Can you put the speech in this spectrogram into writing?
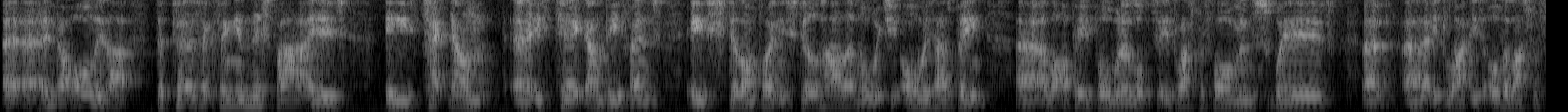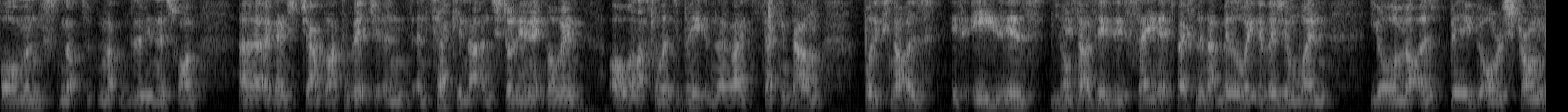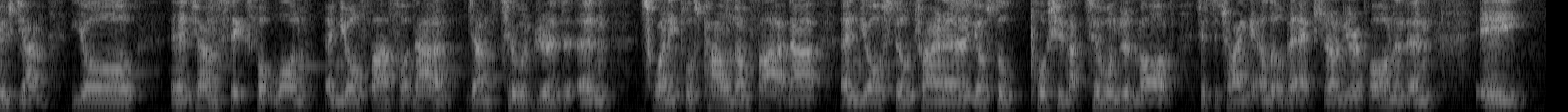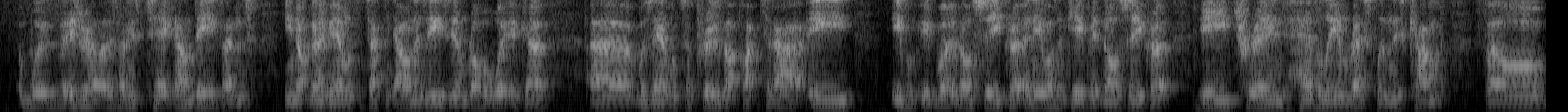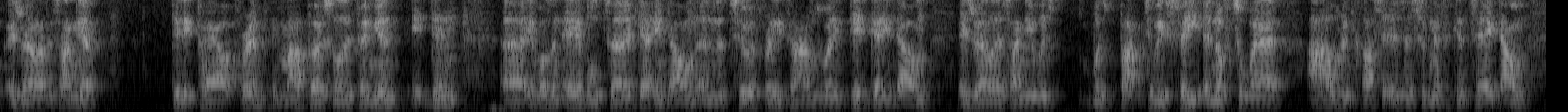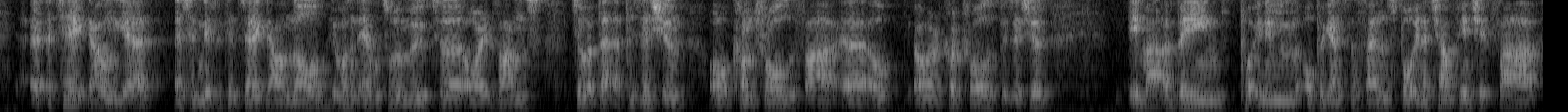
Uh, uh, and not only that, the perfect thing in this fight is his takedown, uh, his takedown defense is still on point. He's still high level, which it always has been. Uh, a lot of people would have looked at his last performance with uh, uh, his la- his other last performance, not not doing this one uh, against Jan Blachowicz, and and taking that and studying it, going, oh well, that's a way to beat him. Then I need to take him down. But it's not as it's easy as it's not as easy as saying it, especially in that middleweight division when you're not as big or as strong as Jan. You're uh, Jan's six foot one and you're five foot nine. Jan's two hundred and twenty plus pound on fight night, and you're still trying to you're still pushing that two hundred mark just to try and get a little bit extra on your opponent. And he, with Israel Adesanya's takedown defense, you're not going to be able to take him down as easy. And Robert Whittaker uh, was able to prove that fact tonight. He he, it weren't no secret, and he wasn't keeping it no secret. He trained heavily in wrestling this camp for Israel Adesanya. Did it pay out for him? In my personal opinion, it didn't. Uh, he wasn't able to get him down, and the two or three times when he did get him down, Israel Adesanya was was back to his feet enough to where I wouldn't class it as a significant takedown. A, a takedown, yeah, a significant takedown, no. He wasn't able to move to or advance to a better position or control the fight uh, or, or control of position. It might have been putting him up against the fence, but in a championship fight,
